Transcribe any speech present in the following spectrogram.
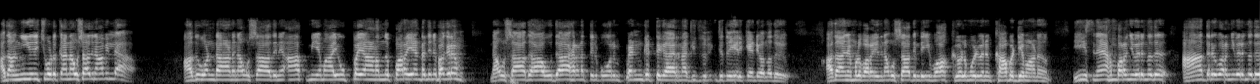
അത് അംഗീകരിച്ചു കൊടുക്കാൻ നൌഷാദിനാവില്ല. അതുകൊണ്ടാണ് നൌഷാദിന് ആത്മീയമായ ഉപ്പയാണെന്ന് പറയേണ്ടതിന് പകരം നൌഷാദ് ആ ഉദാഹരണത്തിൽ പോലും പെൺകെട്ടുകാരനാക്കി ചിത്രീ- ചിത്രീകരിക്കേണ്ടി വന്നത്. അതാ നമ്മൾ പറയുന്ന ഉസ്താദിന്റെ ഈ വാക്കുകൾ മുഴുവനും കാപട്യമാണ്. ഈ സ്നേഹം പറഞ്ഞു വരുന്നത് ആദരവ് പറഞ്ഞു വരുന്നത്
